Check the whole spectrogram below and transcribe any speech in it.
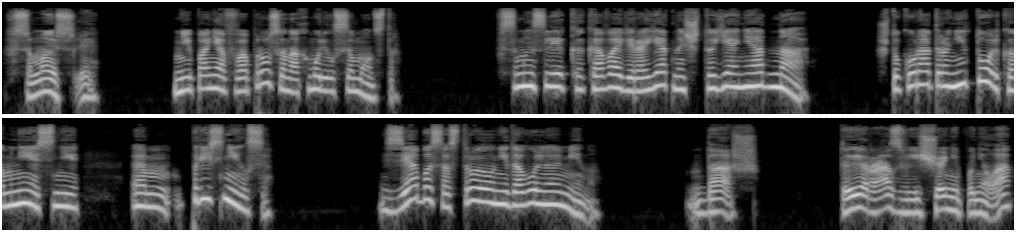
В смысле? Не поняв вопроса, нахмурился монстр. В смысле, какова вероятность, что я не одна? Что куратор не только мне сни... эм, приснился? Зяба состроил недовольную мину. «Даш, ты разве еще не поняла?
